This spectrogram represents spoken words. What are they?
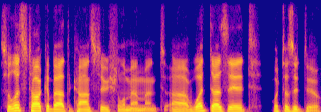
so let's talk about the constitutional amendment. Uh, what does it What does it do?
